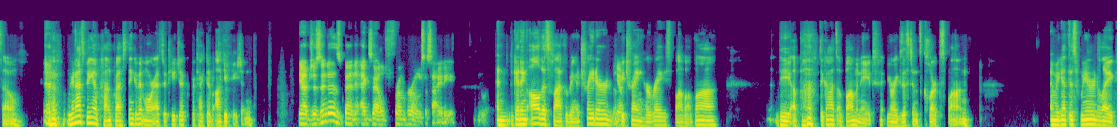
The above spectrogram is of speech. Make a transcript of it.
So we're not speaking of conquest. Think of it more as strategic protective occupation. yeah, Jacinda has been exiled from her own society. And getting all this flack for being a traitor, Yep. betraying her race, blah blah blah. The ab- the gods abominate your existence, Kl'rt spawn. And we get this weird like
